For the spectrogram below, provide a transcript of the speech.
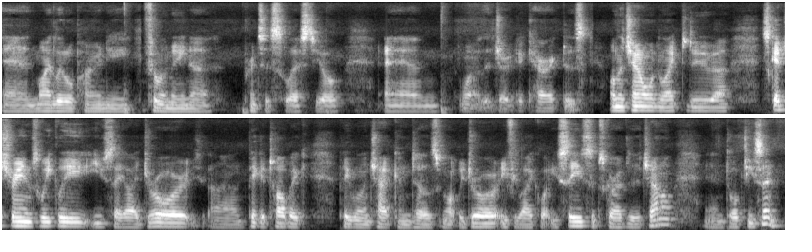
and My Little Pony, Philomena, Princess Celestia, and one of the Joker characters. On the channel, we'd like to do uh, sketch streams weekly. You say I draw, uh, pick a topic. People in chat can tell us what we draw. If you like what you see, subscribe to the channel, and talk to you soon.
